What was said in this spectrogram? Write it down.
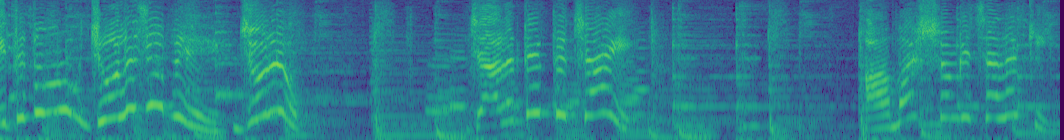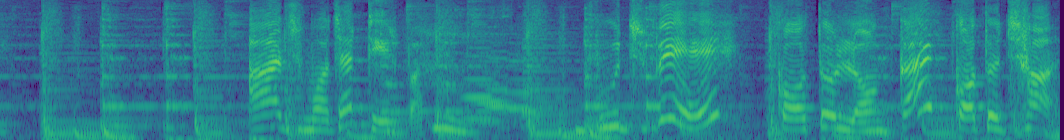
এতে তো মুখ জ্বলে যাবে। জ্বলুক জ্বালাতে তো চাই। আমার সঙ্গে চালাকি আজ মজা টের পাবে। বুঝবে কত লঙ্কা কত ঝাল।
